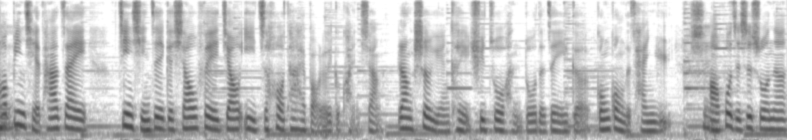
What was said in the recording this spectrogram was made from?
后并且他在。进行这个消费交易之后，他还保留一个款项，让社员可以去做很多的这一个公共的参与，是啊，或者是说呢，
